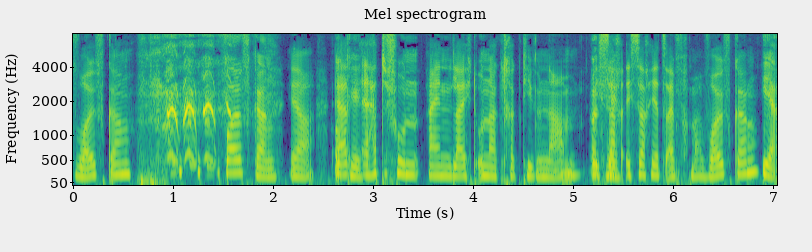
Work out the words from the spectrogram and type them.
Wolfgang. Wolfgang. Ja, er, Okay. er hatte schon einen leicht unattraktiven Namen. Ich, Okay. sag, ich sag jetzt einfach mal Wolfgang. Ja.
